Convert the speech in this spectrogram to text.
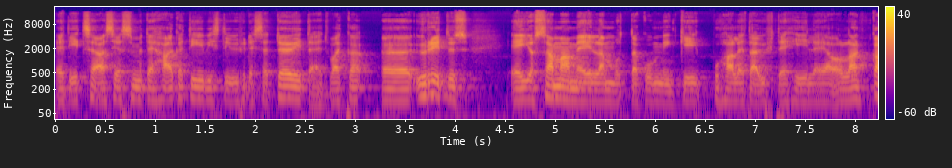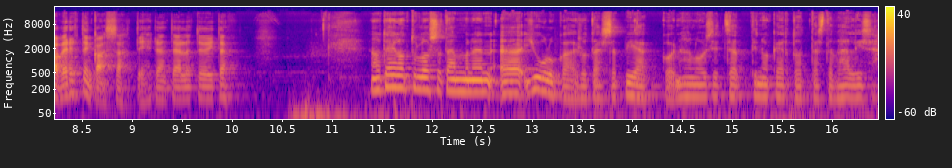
Et itse asiassa me tehdään aika tiivisti yhdessä töitä, että vaikka ö, yritys ei ole sama meillä, mutta kumminkin puhalletaan yhteen hiileen ja ollaan kaveritten kanssa, tehdään täällä töitä. No teillä on tulossa tämmöinen julkaisu tässä piakkoin. Haluaisitko Tino kertoa tästä vähän lisää?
